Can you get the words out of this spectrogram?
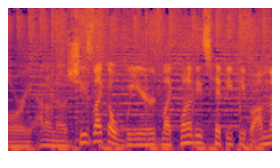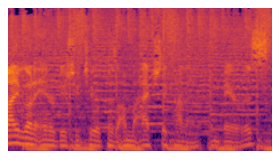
Lori. I don't know. She's like a weird, like one of these hippie people. I'm not even going to introduce you to her because I'm actually kind of embarrassed.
